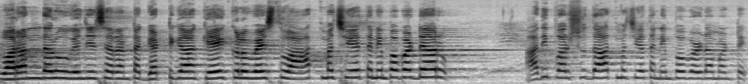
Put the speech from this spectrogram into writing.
వారందరూ ఏం చేశారంట? గట్టిగా కేకలు వేస్తూ ఆత్మ చేత నింపబడ్డారు. అది పరిశుద్ధాత్మ చేత నింపబడడం అంటే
